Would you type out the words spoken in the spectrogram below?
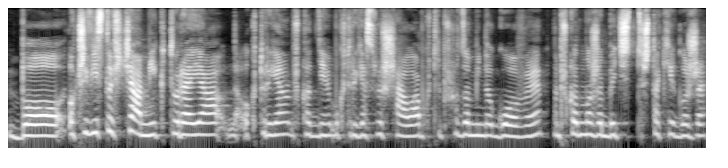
bo oczywistościami, które ja, o których ja na przykład nie wiem, o których ja słyszałam, które przychodzą mi do głowy, na przykład może być coś takiego, że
